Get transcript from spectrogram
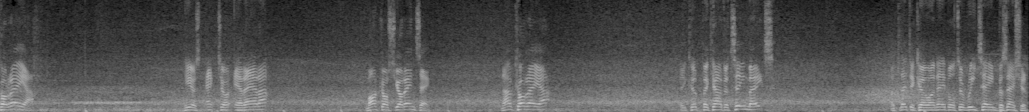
Correa. Here's Hector Herrera. Marcos Llorente. Now Correa. He could pick out a teammate. Atletico unable to retain possession.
